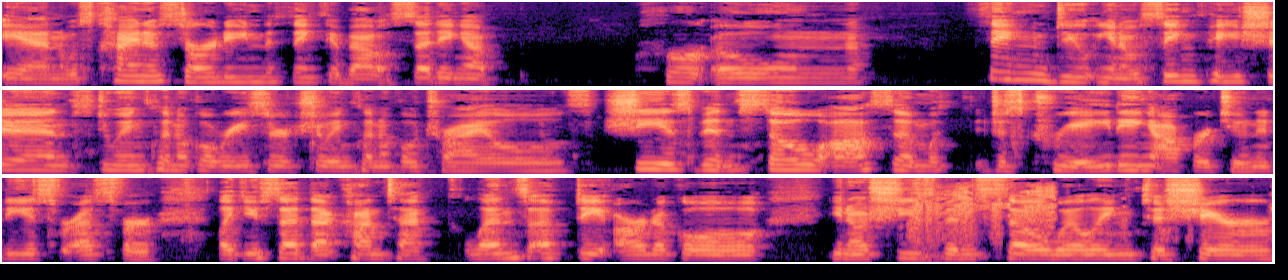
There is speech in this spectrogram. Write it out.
and was kind of starting to think about setting up her own thing do you know seeing patients doing clinical research doing clinical trials. She has been so awesome with just creating opportunities for us for like you said that contact lens update article. You know she's been so willing to share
